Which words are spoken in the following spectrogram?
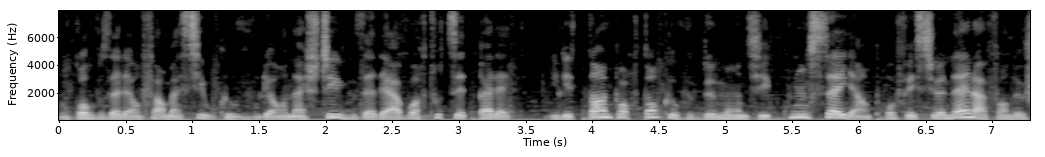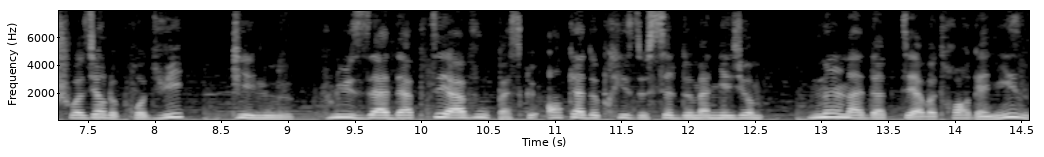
Donc quand vous allez en pharmacie ou que vous voulez en acheter, vous allez avoir toute cette palette. Il est important que vous demandiez conseil à un professionnel afin de choisir le produit qui est le plus adapté à vous. Parce qu'en cas de prise de sel de magnésium non adapté à votre organisme,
